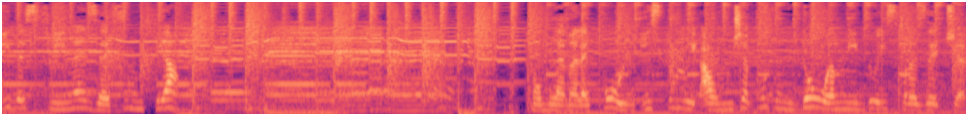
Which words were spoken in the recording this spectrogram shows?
îi desfineze funcția. Problemele polistului au început în 2012,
